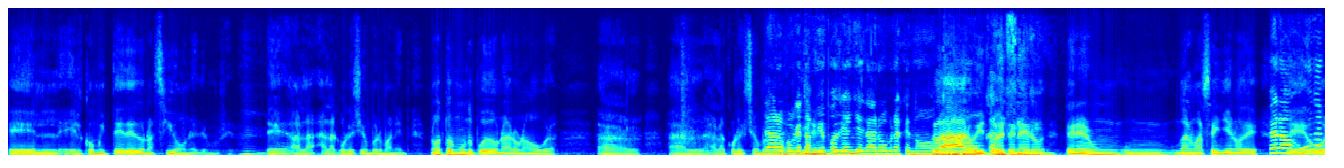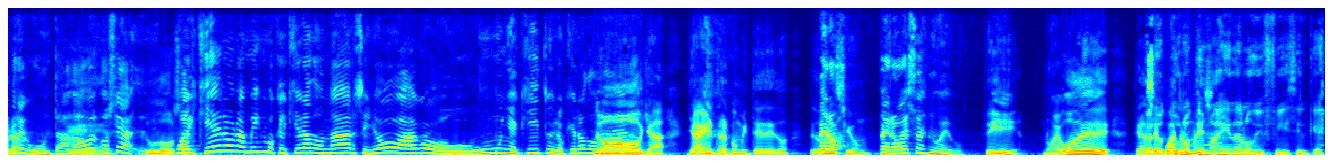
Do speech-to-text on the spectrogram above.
el, el comité de donaciones del museo, de- a, la, a la colección permanente. No todo el mundo puede donar una obra al- a la colección Claro, porque también que- podrían llegar obras que no. que Claro, no y entonces tener, califiquen. tener un, un- un almacén lleno de, Pero de una obras, pregunta, eh, o sea, dudosas. cualquiera ahora mismo que quiera donar, si yo hago un muñequito y lo quiero donar. No, ya, ya entra el comité de, donación. pero eso es nuevo. Sí, nuevo de, de hace Pero tú cuatro no te meses. imaginas lo difícil que,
